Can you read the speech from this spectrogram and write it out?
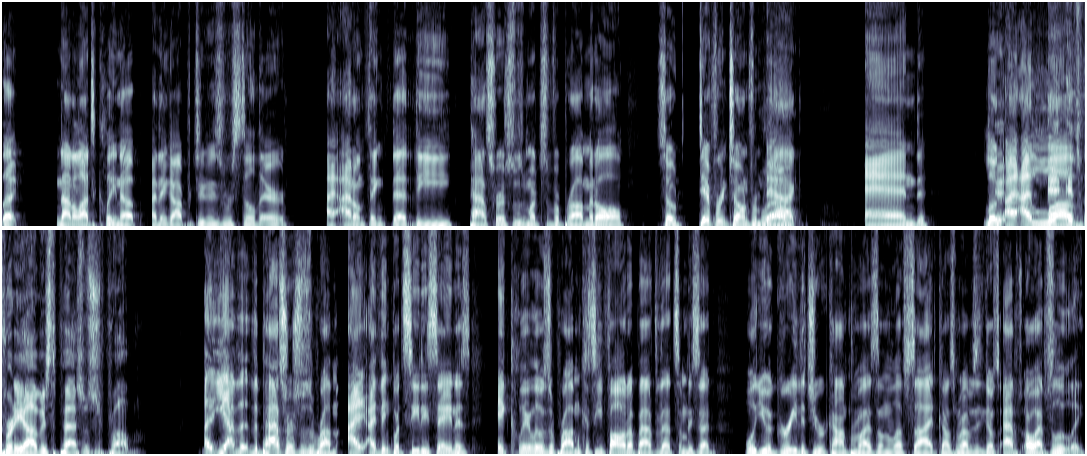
look, not a lot to clean up. I think opportunities were still there. I, I don't think that the pass rush was much of a problem at all. So different tone from Well, Dak. And look, It- I, I it- love it's pretty obvious the pass rush was a problem. Uh, yeah, the, the pass rush was a problem. I, I think what CeeDee's saying is it clearly was a problem because he followed up after that. Somebody said, Well, you agree that you were compromised on the left side, causing problems. He goes, Oh, absolutely.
